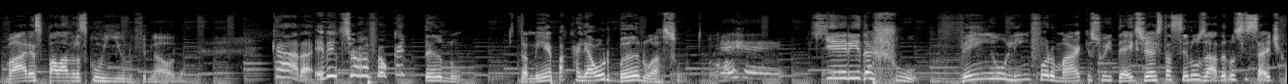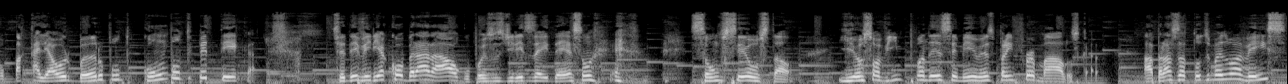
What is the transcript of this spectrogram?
Várias palavras com inho no final, né? Cara, e-mail do senhor Rafael Caetano, que também é bacalhau urbano o assunto. Querida Chu, venho lhe informar que sua ideia já está sendo usada no site, que é o bacalhauurbano.com.pt, cara. Você deveria cobrar algo, pois os direitos da ideia são, são seus, tal. E eu só vim mandar esse e-mail mesmo para informá-los, cara. Abraços a todos mais uma vez.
